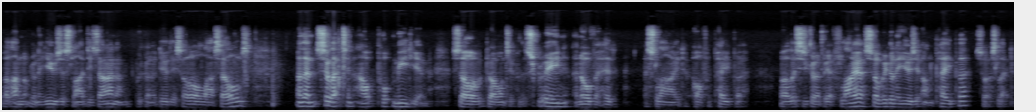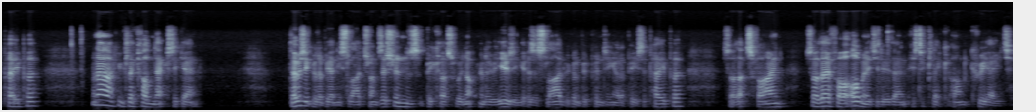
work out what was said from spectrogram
Well, I'm not going to use a slide design. We're going to do this all ourselves. And then select an output medium. So do I want it for the screen, an overhead, a slide, or for paper? Well, this is going to be a flyer, so we're going to use it on paper. So I select paper. And then I can click on Next again. There isn't going to be any slide transitions because we're not going to be using it as a slide, we're going to be printing out a piece of paper, so that's fine. So therefore all we need to do then is to click on create.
